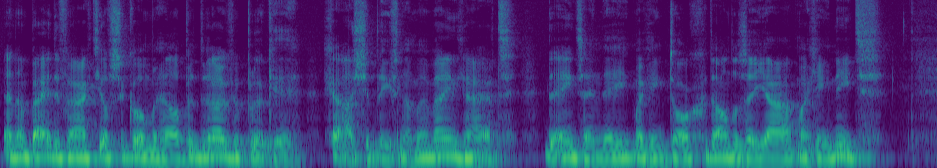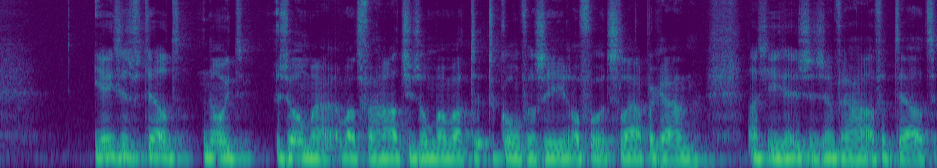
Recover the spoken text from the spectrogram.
En aan beide vraagt hij of ze komen helpen druiven plukken. Ga alsjeblieft naar mijn wijngaard. De een zei nee, maar ging toch. De ander zei ja, maar ging niet. Jezus vertelt nooit zomaar wat verhaaltjes om maar wat te converseren of voor het slapen gaan. Als Jezus een verhaal vertelt,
